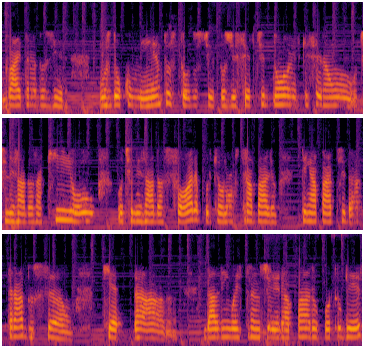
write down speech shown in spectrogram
vai traduzir os documentos, todos os tipos de certidões que serão utilizadas aqui ou utilizadas fora, porque o nosso trabalho tem a parte da tradução, que é da, da língua estrangeira para o português,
